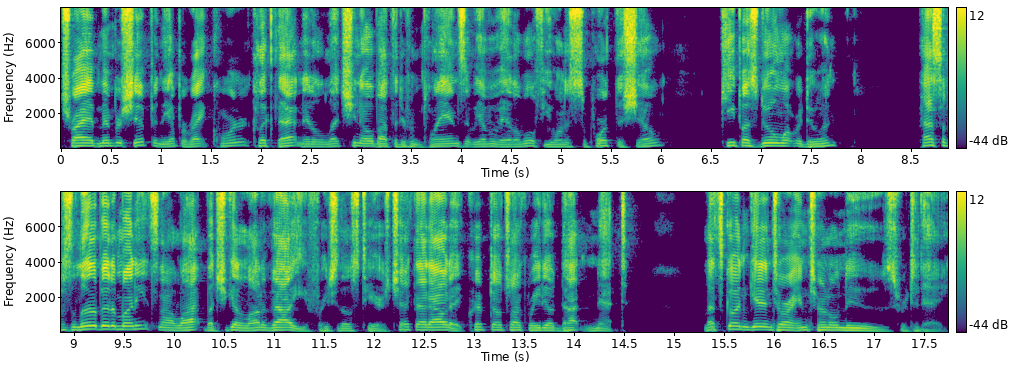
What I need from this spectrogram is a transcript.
tribe membership in the upper right corner, click that and it'll let you know about the different plans that we have available if you want to support the show. Keep us doing what we're doing. Pass us a little bit of money. It's not a lot, but you get a lot of value for each of those tiers. Check that out at cryptotalkradio.net. Let's go ahead and get into our internal news for today.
